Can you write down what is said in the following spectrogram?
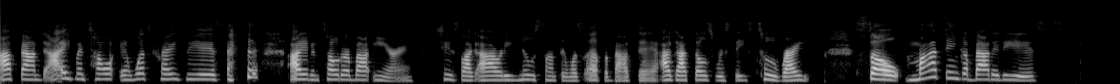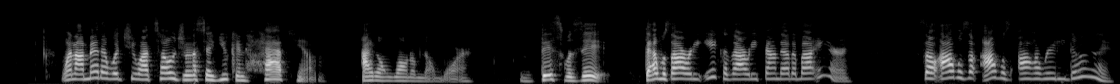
I found I even told, and what's crazy is I even told her about Aaron. She's like, I already knew something was up about that. I got those receipts too, right? So my thing about it is when I met up with you, I told you, I said, you can have him. I don't want him no more. This was it. That was already it because I already found out about Aaron. So I was I was already done.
